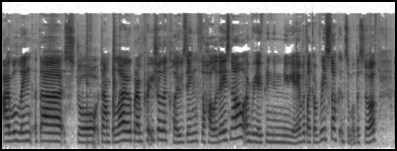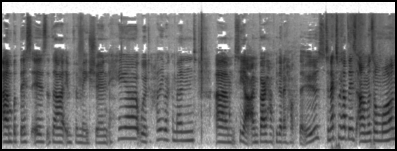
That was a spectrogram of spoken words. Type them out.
I will link their store down below, but I'm pretty sure they're closing for the holidays now and reopening in the new year with like a restock and some other stuff. Um, but this is their information here. Would highly recommend. Um, so yeah, I'm very happy that I have those. So next we have this Amazon one,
